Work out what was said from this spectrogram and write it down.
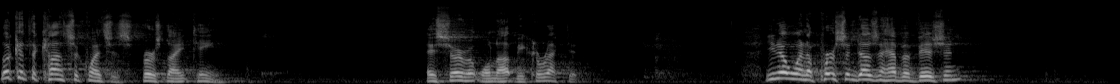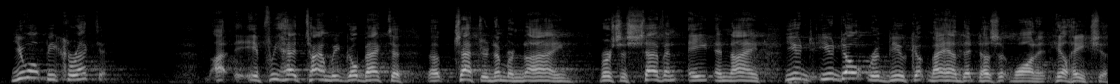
Look at the consequences, verse 19 a servant will not be corrected. You know, when a person doesn't have a vision, you won't be corrected. If we had time, we'd go back to uh, chapter number nine, verses seven, eight, and nine. You, you don't rebuke a man that doesn't want it, he'll hate you.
